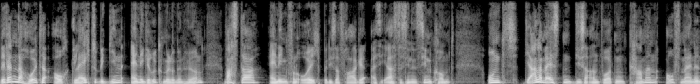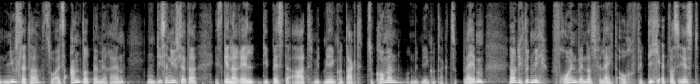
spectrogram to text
Wir werden da heute auch gleich zu Beginn einige Rückmeldungen hören, was da einigen von euch bei dieser Frage als erstes in den Sinn kommt und die allermeisten dieser Antworten kamen auf meinen Newsletter so als Antwort bei mir rein. Und dieser Newsletter ist generell die beste Art, mit mir in Kontakt zu kommen und mit mir in Kontakt zu bleiben. Ja, und ich würde mich freuen, wenn das vielleicht auch für dich etwas ist.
